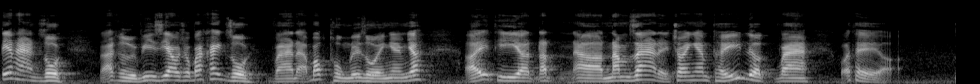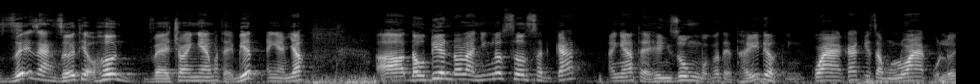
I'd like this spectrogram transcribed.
test hàng rồi. Đã gửi video cho bác khách rồi Và đã bóc thùng đây rồi anh em nhé ấy thì à, đặt à, nằm ra để cho anh em thấy được Và có thể ờ, dễ dàng giới thiệu hơn Về cho anh em có thể biết anh em nhé à, Đầu tiên đó là những lớp sơn sần cát. Anh em có thể hình dung và có thể thấy được qua các cái dòng loa của lưới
